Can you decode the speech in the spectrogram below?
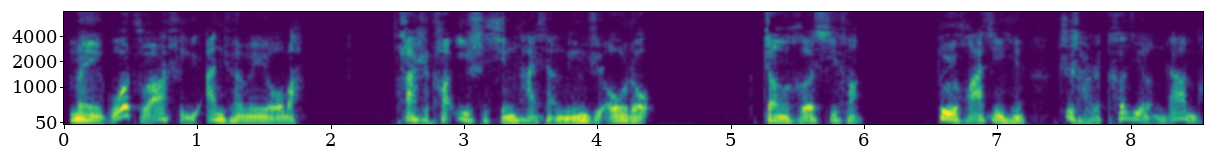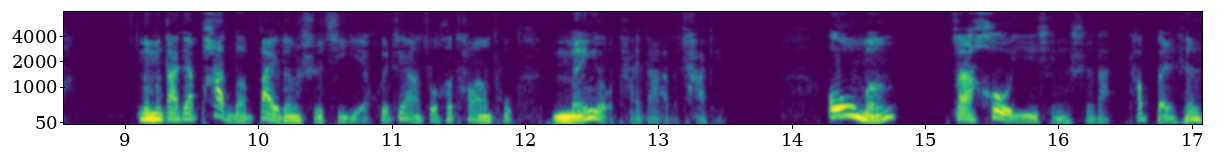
美国主要是以安全为由吧。他是靠意识形态想凝聚欧洲，整合西方，对华进行至少是科技冷战吧。那么大家判断拜登时期也会这样做，和特朗普没有太大的差别。欧盟在后疫情时代，它本身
